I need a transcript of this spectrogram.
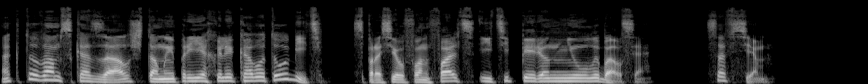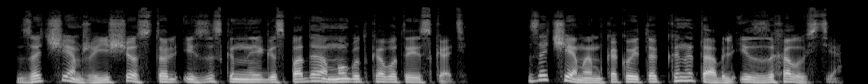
«А кто вам сказал, что мы приехали кого-то убить?» — спросил фон Фальц, и теперь он не улыбался. Совсем. Зачем же еще столь изысканные господа могут кого-то искать? Зачем им какой-то конетабль из захолустья?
